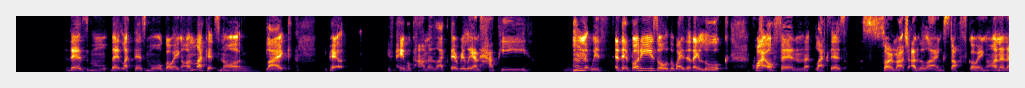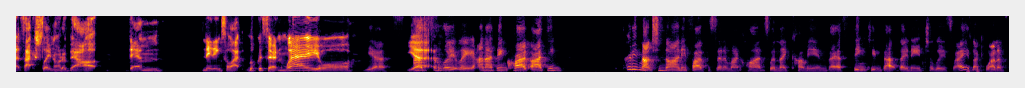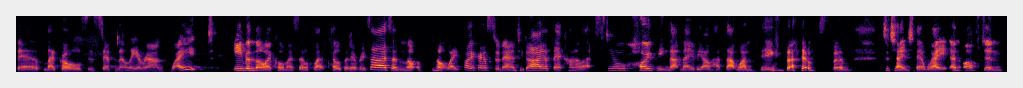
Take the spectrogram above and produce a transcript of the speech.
there's more that like there's more going on. Like it's not Mm, like if people come and like they're really unhappy with their bodies or the way that they look, quite often like there's so much underlying stuff going on, and it's actually not about them Mm. needing to like look a certain way or yes, yeah. absolutely. And I think quite, I think pretty much 95% of my clients when they come in they're thinking that they need to lose weight like one of their like goals is definitely around weight even though i call myself like health at every size and not not weight focused and anti-diet they're kind of like still hoping that maybe i'll have that one thing that helps them to change their weight and often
